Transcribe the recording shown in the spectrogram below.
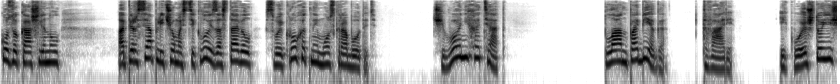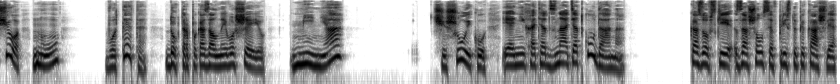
Козу кашлянул, оперся плечом о стекло и заставил свой крохотный мозг работать. Чего они хотят? План побега. Твари. И кое-что еще. Ну, вот это, доктор показал на его шею. Меня? Чешуйку, и они хотят знать, откуда она. Казовский зашелся в приступе кашля.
